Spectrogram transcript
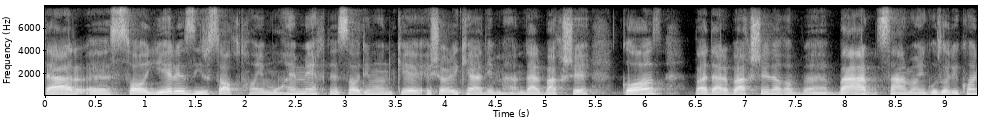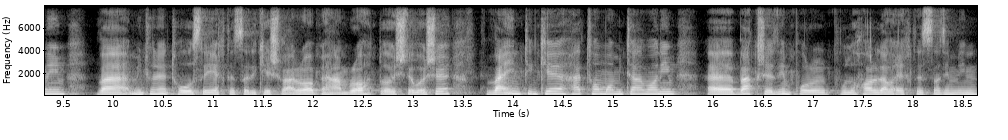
در سایر زیرساخت های مهم اقتصادیمون که اشاره کردیم در بخش گاز و در بخش برق سرمایه گذاری کنیم و می‌تونه توسعه اقتصادی کشور را به همراه داشته باشه و این که حتی ما می‌توانیم بخش از این پول ها رو در اختصاص این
